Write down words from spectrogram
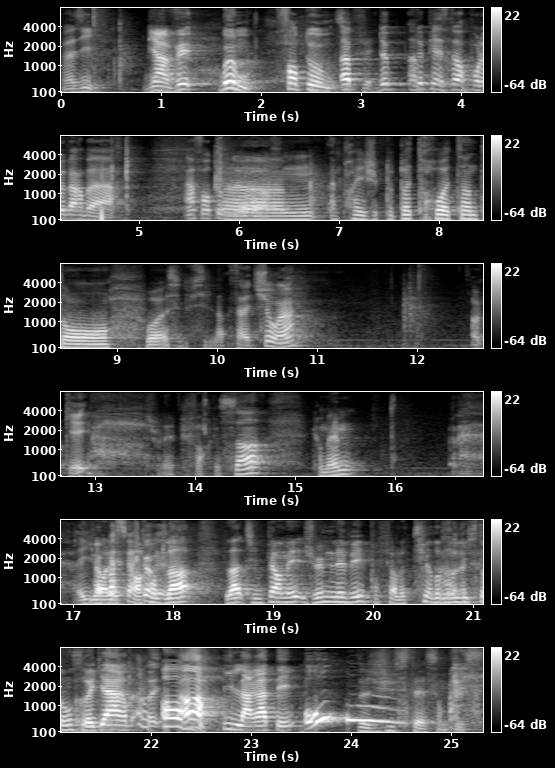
Vas-y. Bien vu. Boum. Fantôme. Hop. Deux, pièces d'or pour le barbare. Un fantôme euh, Après, je peux pas trop atteindre ton. Ouais, c'est difficile là. Ça va être chaud, hein Ok. Voulais plus fort que ça. Quand même par contre, là, là, tu me permets, je vais me lever pour faire le tir de longue distance. Regarde. Oh ah, il l'a raté. Oh de justesse en plus.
